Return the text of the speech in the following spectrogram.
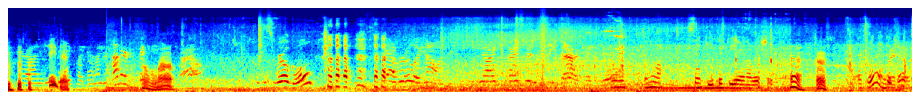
hey there. Oh, wow. Is this real gold? Yeah, really, no. Yeah, I, I shouldn't seen that. Oh, Slinky, 50 year anniversary. Huh, huh. It's really in good shape.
